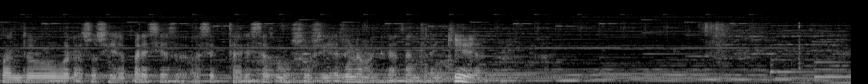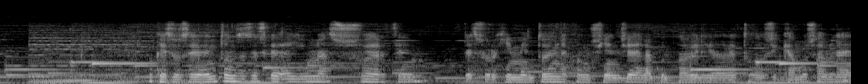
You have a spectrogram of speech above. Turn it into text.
cuando la sociedad parecía aceptar estas monstruosidades de una manera tan tranquila? Lo que sucede entonces es que hay una suerte de surgimiento de una conciencia de la culpabilidad de todos y Camus habla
